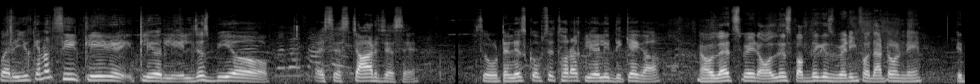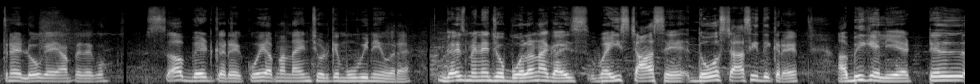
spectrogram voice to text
पर you cannot see clear clearly just be ऐसे स्टार जैसे। सो so, टेलीस्कोप से थोड़ा क्लियरली दिखेगा। Now let's wait all this public is waiting for that only इतने लोग हैं यहाँ पे देखो। सब वेट कर रहे हैं। कोई अपना लाइन छोड़ के मूव ही नहीं हो रहा है। गाइज़ मैंने जो बोला ना गाइज़ वही स्टार्स है। दो स्टार्स ही दिख रहे हैं। अभी के लिए टिल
